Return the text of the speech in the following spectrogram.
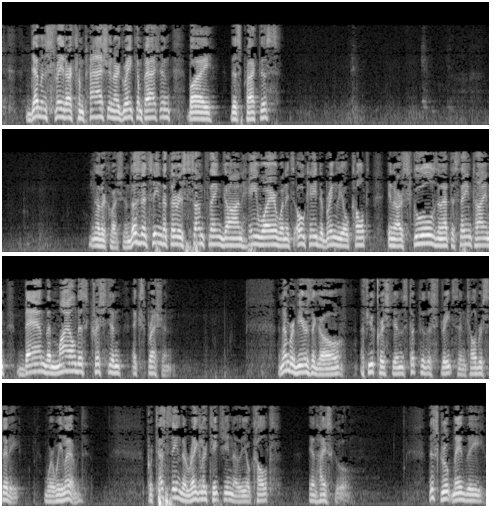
demonstrate our compassion, our great compassion by this practice? Another question. Doesn't it seem that there is something gone haywire when it's okay to bring the occult in our schools and at the same time ban the mildest Christian expression? A number of years ago, a few Christians took to the streets in Culver City, where we lived, protesting the regular teaching of the occult in high school. This group made the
